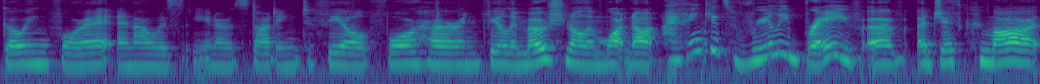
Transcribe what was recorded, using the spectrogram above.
going for it and I was, you know, starting to feel for her and feel emotional and whatnot. I think it's really brave of Ajith Kumar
